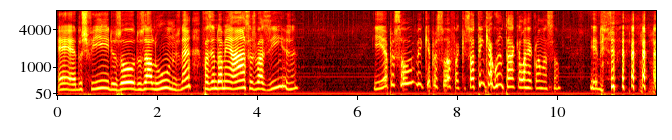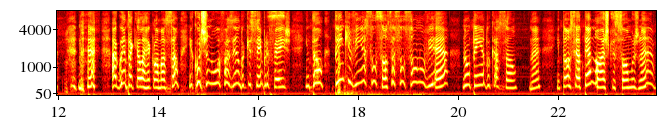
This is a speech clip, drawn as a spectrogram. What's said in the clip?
é, dos filhos ou dos alunos, né? fazendo ameaças vazias. Né? E a pessoa vê que a pessoa que só tem que aguentar aquela reclamação. Ele né? aguenta aquela reclamação e continua fazendo o que sempre fez. Então tem que vir a sanção. Se a sanção não vier, não tem educação. Né? Então, se até nós que somos né,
